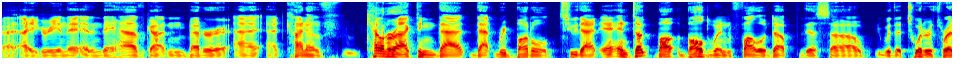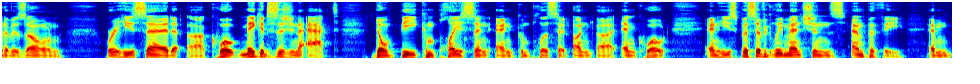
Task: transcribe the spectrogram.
I, agree, and they and they have gotten better at, at kind of counteracting that that rebuttal to that. And, and Doug Baldwin followed up this uh, with a Twitter thread of his own, where he said, uh, "quote Make a decision to act. Don't be complacent and complicit." Un, uh, end quote. And he specifically mentions empathy and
